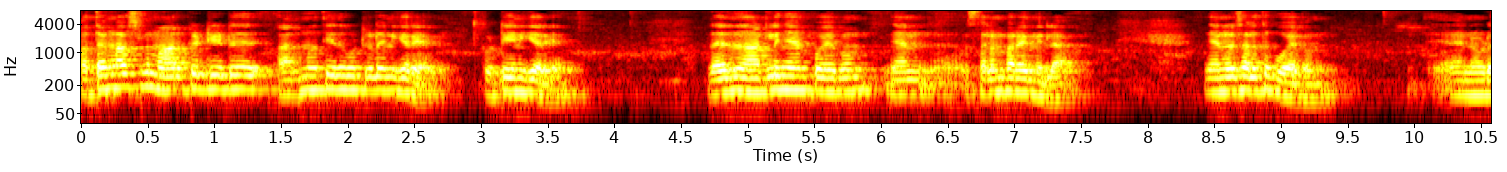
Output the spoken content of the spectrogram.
പത്താം ക്ലാസ്സിൽ മാർക്ക് കിട്ടിയിട്ട് ആത്മഹത്യ ചെയ്ത കുട്ടികളെ എനിക്കറിയാം. കുട്ടി എനിക്കറിയാം. അതായത് നാട്ടിൽ ഞാൻ പോയപ്പം ഞാൻ സ്ഥലം പറയുന്നില്ല. ഞാനൊരു സ്ഥലത്ത് പോയപ്പം എന്നോട്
